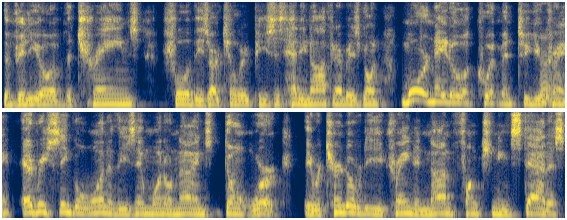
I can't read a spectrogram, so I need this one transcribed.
the video of the trains full of these artillery pieces heading off, and everybody's going more NATO equipment to Ukraine. Every single one of these M109s don't work. They were turned over to Ukraine in non-functioning status,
